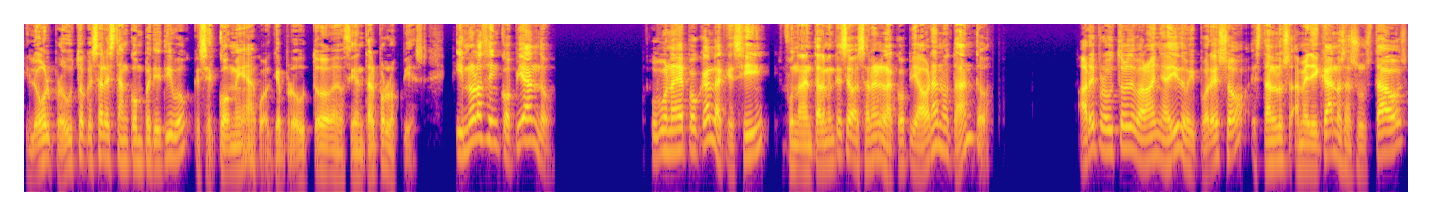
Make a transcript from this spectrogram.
Y luego el producto que sale es tan competitivo que se come a cualquier producto occidental por los pies. Y no lo hacen copiando. Hubo una época en la que sí, fundamentalmente se basaron en la copia, ahora no tanto. Ahora hay productos de valor añadido y por eso están los americanos asustados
